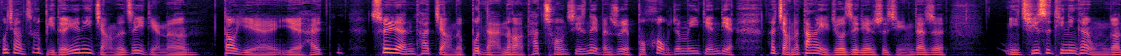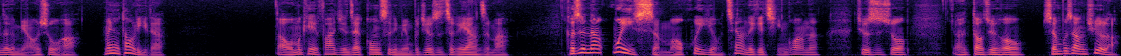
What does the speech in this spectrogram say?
我想这个彼得原理讲的这一点呢，倒也也还虽然他讲的不难哈，他从其实那本书也不厚，就那么一点点，他讲的大概也就是这件事情。但是你其实听听看我们刚刚这个描述哈，蛮有道理的啊。我们可以发现，在公司里面不就是这个样子吗？可是那为什么会有这样的一个情况呢？就是说，呃，到最后升不上去了，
